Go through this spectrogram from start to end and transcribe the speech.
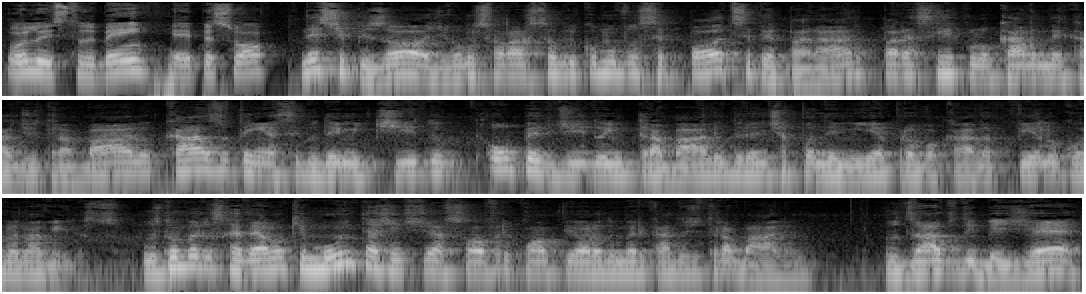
Oi, Luiz, tudo bem? E aí, pessoal? Neste episódio, vamos falar sobre como você pode se preparar para se recolocar no mercado de trabalho caso tenha sido demitido ou perdido em trabalho durante a pandemia provocada pelo coronavírus. Os números revelam que muita gente já sofre com a piora do mercado de trabalho. Os dados do IBGE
